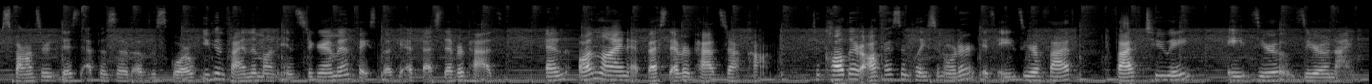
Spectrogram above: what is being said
sponsored this episode of The Score. You can find them on Instagram and Facebook at Best Ever Pads and online at besteverpads.com. To call their office and place an order, it's 805 528 8009.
